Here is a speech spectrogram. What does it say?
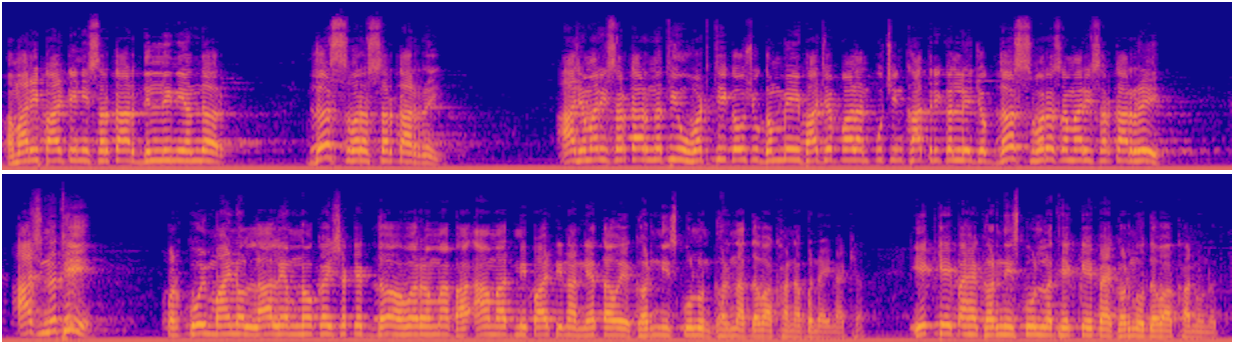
અમારી પાર્ટીની સરકાર દિલ્હીની અંદર દસ વર્ષ સરકાર રહી. આજ અમારી સરકાર નથી, હું વટથી કહું છું, ગમે એ ભાજપ વાળાને પૂછીને ખાતરી કરી લેજો દસ વર્ષ અમારી સરકાર રહી. આજ નથી, પણ કોઈ માયનો લાલ એમ ન કહી શકે દહ વર્ષમાં આમ આદમી પાર્ટીના નેતાઓએ ઘરની સ્કૂલો ઘરના દવાખાના બનાવી નાખ્યા. એકેય પાસે ઘરની સ્કૂલ નથી એકેય પાસે ઘરનું દવાખાનું નથી.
